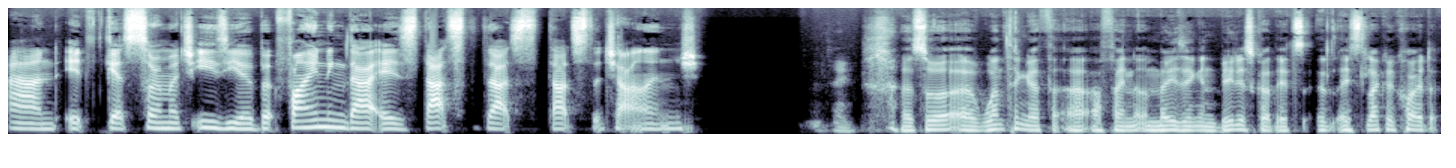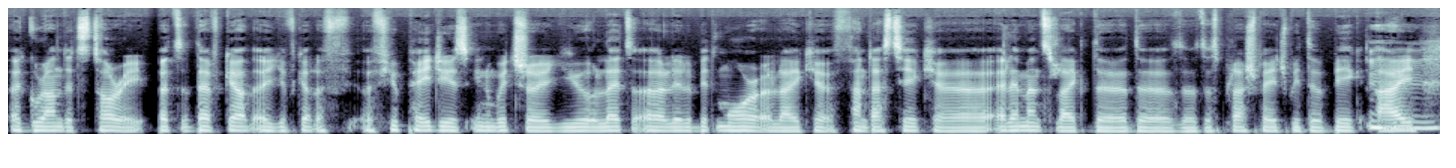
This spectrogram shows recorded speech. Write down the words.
and it gets so much easier. But finding that is that's that's that's the challenge. Okay. Uh, so uh, one thing I, th- I, find amazing in Billy Scott, it's it's like a quite a grounded story, but they've got uh, you've got a, f- a few pages in which uh, you let a little bit more uh, like uh, fantastic elements, like the, the, the the splash page with the big mm-hmm. eye.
